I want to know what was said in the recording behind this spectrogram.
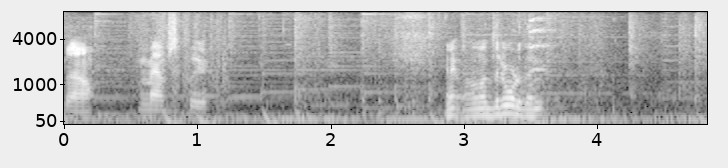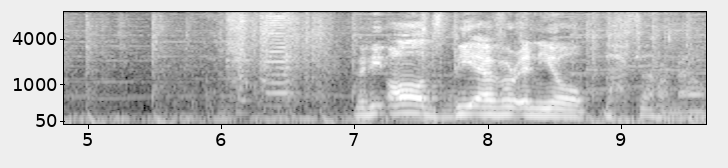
No, the map's clear. Alright, well, I'm at the door then. May the odds be ever in your. I don't know.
